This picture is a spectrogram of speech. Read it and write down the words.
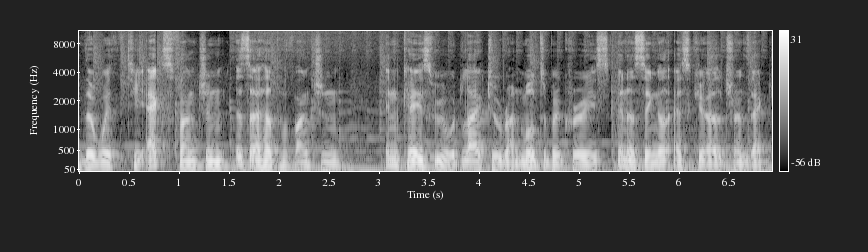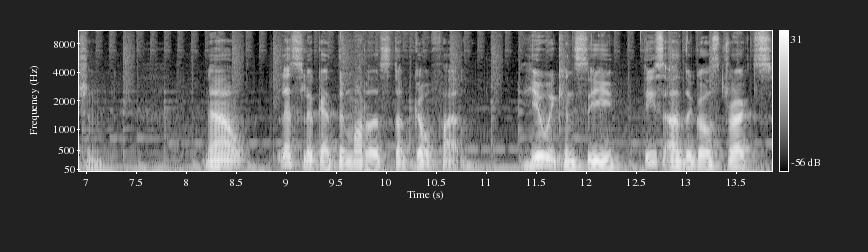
The withtx function is a helper function in case we would like to run multiple queries in a single SQL transaction. Now let's look at the models.go file. Here we can see these are the Go structs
